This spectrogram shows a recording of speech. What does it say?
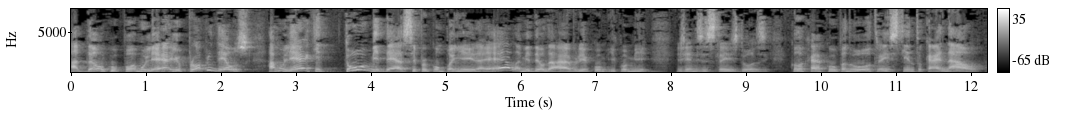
Adão culpou a mulher e o próprio Deus. A mulher que tu me deste por companheira, ela me deu da árvore e comi. Gênesis 3,12. Colocar a culpa no outro é instinto carnal.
